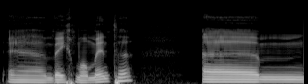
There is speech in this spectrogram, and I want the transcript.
en weegmomenten. Ehm,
